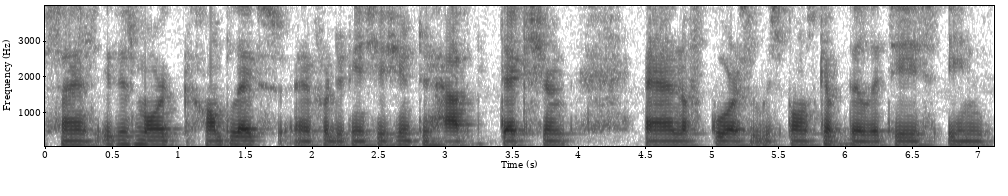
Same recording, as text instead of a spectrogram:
since it is more complex uh, for the organization to have detection and of course response capabilities in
